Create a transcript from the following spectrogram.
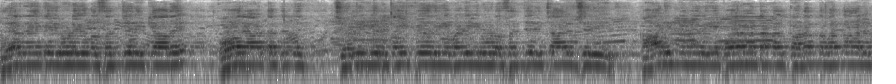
നേർരേഖയിലൂടെയൊന്നും സഞ്ചരിക്കാതെ പോരാട്ടത്തിന്റെ ചെറിയൊരു കൈപ്പേറിയ വഴിയിലൂടെ സഞ്ചരിച്ചാലും ശരി. കാഠിന്യമേറിയ പോരാട്ടങ്ങൾ കടന്നു വന്നാലും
